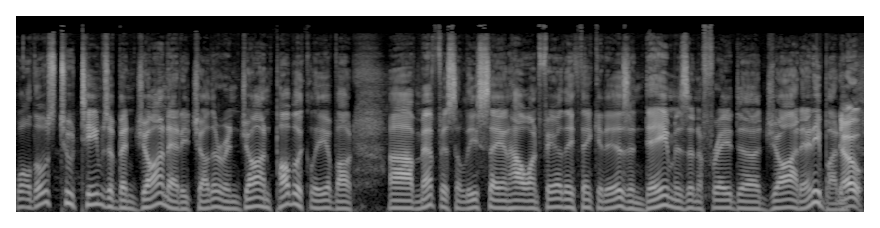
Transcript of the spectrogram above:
Well, those two teams have been jawing at each other and John publicly about uh, Memphis at least saying how unfair they think it is, and Dame isn't afraid to jaw at anybody. No.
